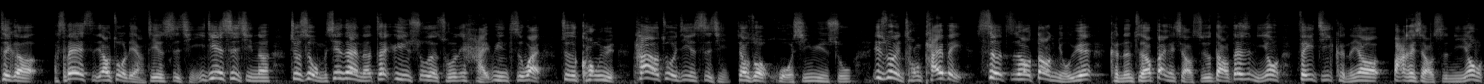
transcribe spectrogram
这个 Space 要做两件事情，一件事情呢，就是我们现在呢在运输的，除了你海运之外，就是空运。它要做一件事情，叫做火星运输。意思说，你从台北设置后到纽约，可能只要半个小时就到，但是你用飞机可能要八个小时，你用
